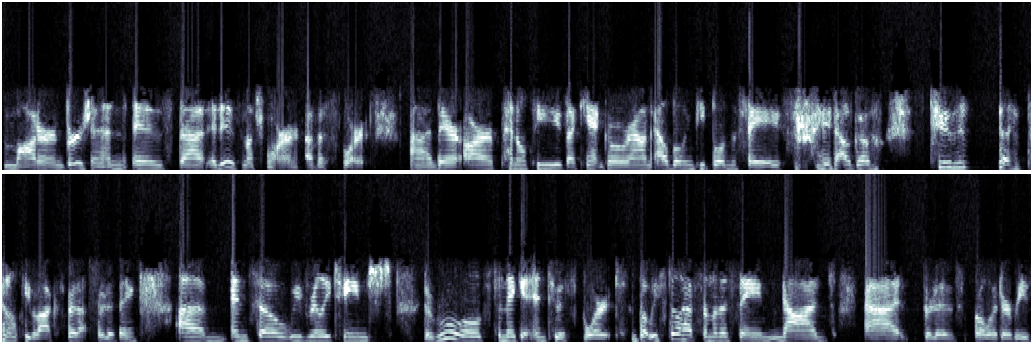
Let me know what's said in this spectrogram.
modern version is that it is much more of a sport. Uh, there are penalties. I can't go around elbowing people in the face, right? I'll go to the penalty box for that sort of thing. Um, and so we've really changed the rules to make it into a sport, but we still have some of the same nods at sort of roller derby's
